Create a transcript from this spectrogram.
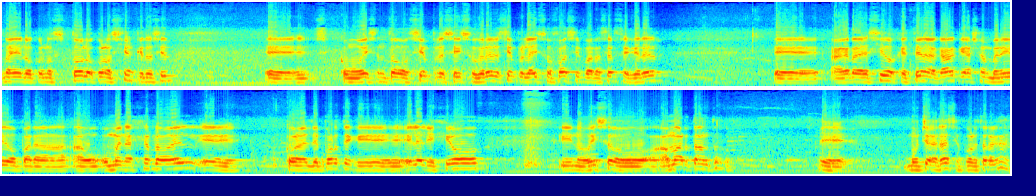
nadie lo conoce, todos lo conocían, quiero decir. Eh, como dicen todos, siempre se hizo querer, siempre la hizo fácil para hacerse querer. Eh, agradecidos que estén acá, que hayan venido para homenajearlo a él eh, con el deporte que él eligió y nos hizo amar tanto. muchas gracias por estar acá.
